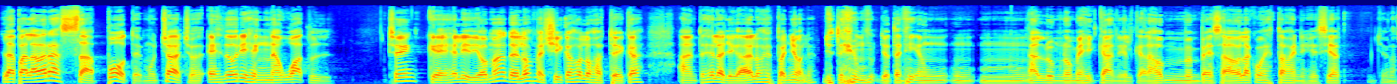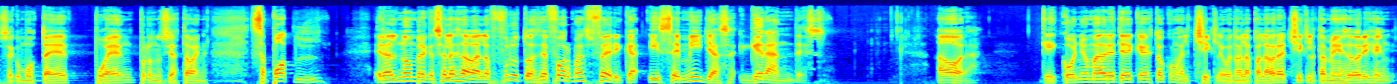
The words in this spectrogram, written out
La palabra zapote, muchachos, es de origen nahuatl. ¿Sí? que es el idioma de los mexicas o los aztecas antes de la llegada de los españoles. Yo tenía un, alumno mexicano y el carajo me empezaba a hablar con esta vaina y decía, yo no sé cómo ustedes pueden pronunciar esta vaina. Zapotl era el nombre que se les daba a los frutos de forma esférica y semillas grandes. Ahora, ¿qué coño madre tiene que ver esto con el chicle? Bueno, la palabra chicle también es de origen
